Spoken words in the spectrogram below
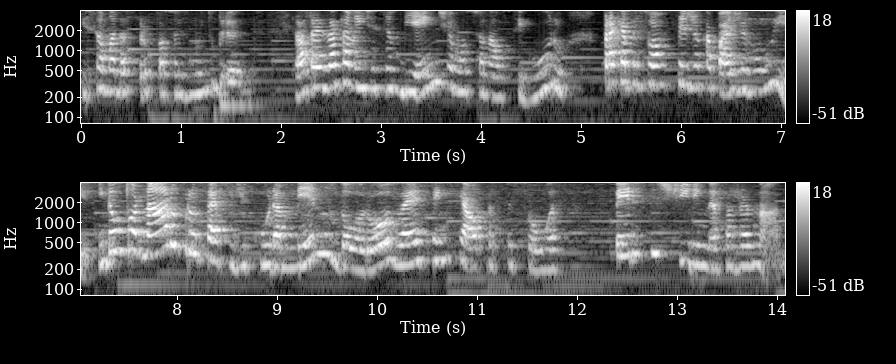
Isso é uma das preocupações muito grandes. Ela traz exatamente esse ambiente emocional seguro para que a pessoa seja capaz de evoluir. Então, tornar o processo de cura menos doloroso é essencial para as pessoas persistirem nessa jornada.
